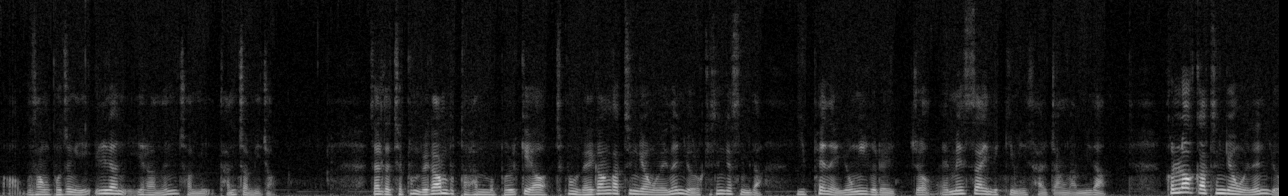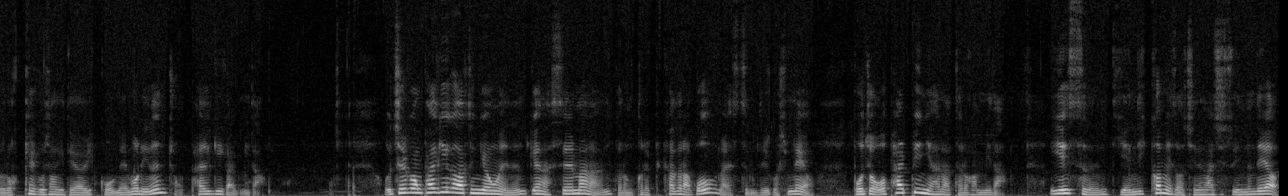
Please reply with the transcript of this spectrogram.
어, 무상 보증이 1년이라는 점이 단점이죠 자 일단 제품 외관부터 한번 볼게요. 제품 외관 같은 경우에는 이렇게 생겼습니다. 이 펜에 용이 그려있죠? MSI 느낌이 살짝 납니다. 클럭 같은 경우에는 이렇게 구성이 되어 있고 메모리는 총 8기가입니다. 570 8기가 같은 경우에는 꽤나 쓸만한 그런 그래픽카드라고 말씀드리고 싶네요. 보조 8핀이 하나 들어갑니다. ES는 D&D컴에서 진행하실 수 있는데요.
